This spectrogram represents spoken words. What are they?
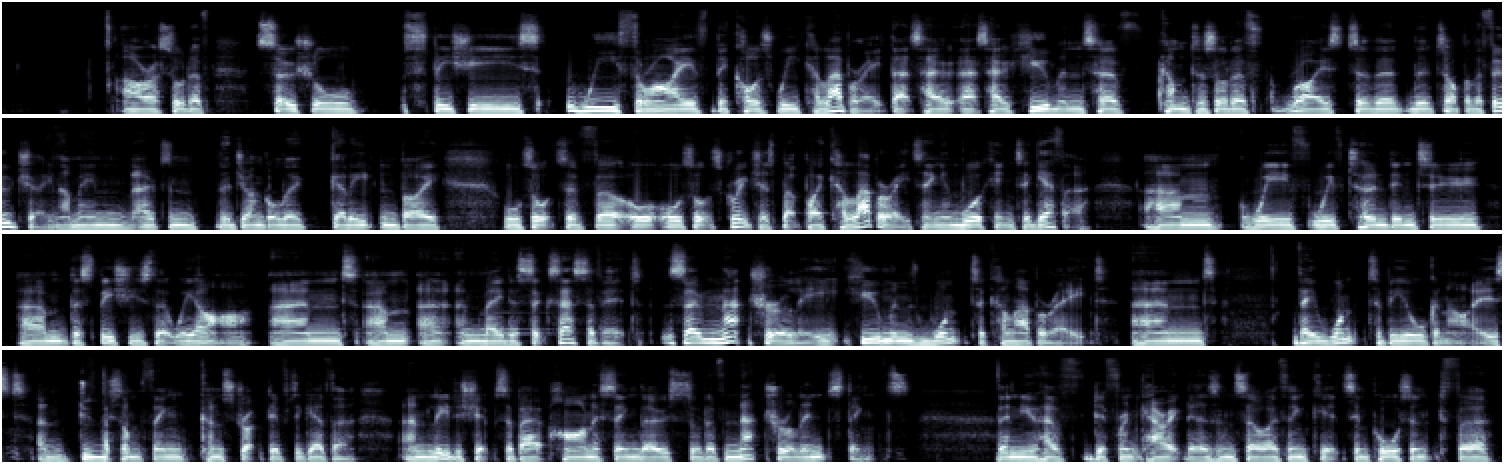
are a sort of social species. We thrive because we collaborate. That's how that's how humans have come to sort of rise to the, the top of the food chain. I mean, out in the jungle, they get eaten by all sorts of uh, all, all, sorts of creatures, but by collaborating and working together, um, we've we've turned into um, the species that we are and um, and made a success of it. So naturally, humans want to collaborate and they want to be organized and do something constructive together. And leadership's about harnessing those sort of natural instincts. Then you have different characters. And so I think it's important for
